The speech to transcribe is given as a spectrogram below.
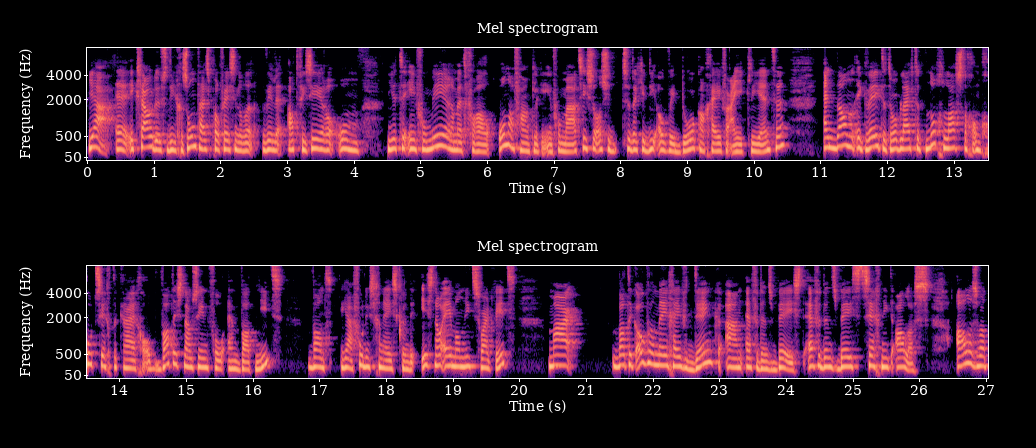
Ja, eh, ik zou dus die gezondheidsprofessional willen adviseren om je te informeren met vooral onafhankelijke informatie, zoals je, zodat je die ook weer door kan geven aan je cliënten. En dan, ik weet het hoor, blijft het nog lastig om goed zicht te krijgen op wat is nou zinvol en wat niet. Want ja, voedingsgeneeskunde is nou eenmaal niet zwart-wit. Maar wat ik ook wil meegeven, denk aan evidence-based. Evidence-based zegt niet alles. Alles wat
